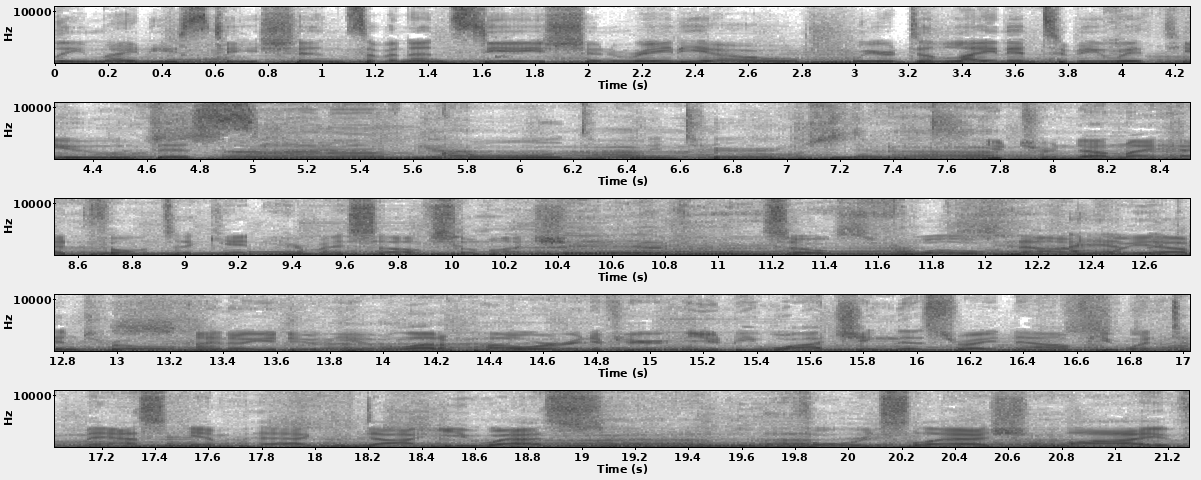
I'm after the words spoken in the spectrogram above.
truly mighty stations of Annunciation Radio. We are delighted to be with you this cold winter night. You turned down my headphones. I can't hear myself so much. So, whoa, now I'm I have way the up. control. I know you do. You have a lot of power. And if you're you'd be watching this right now if you went to massimpact.us forward slash live.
